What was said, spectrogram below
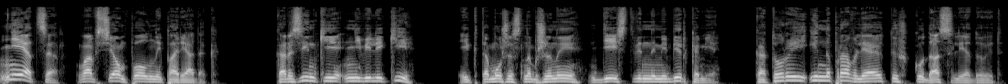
Нет, сэр, во всем полный порядок. Корзинки невелики и к тому же снабжены действенными бирками, которые и направляют их куда следует.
